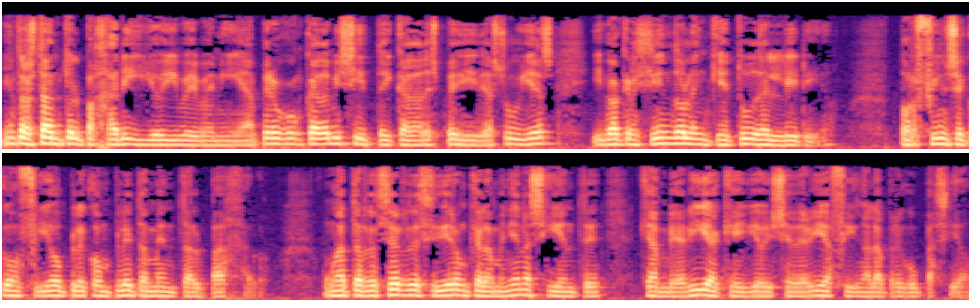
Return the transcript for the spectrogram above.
Mientras tanto el pajarillo iba y venía, pero con cada visita y cada despedida suyas iba creciendo la inquietud del lirio. Por fin se confió completamente al pájaro. Un atardecer decidieron que a la mañana siguiente cambiaría aquello y se daría fin a la preocupación.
